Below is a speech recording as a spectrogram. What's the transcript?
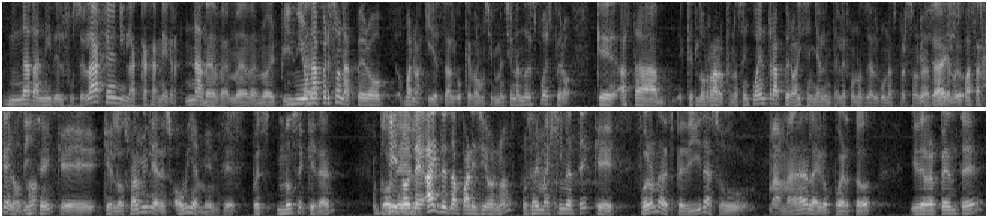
nada ni del fuselaje ni la caja negra, nada. Nada, nada, no hay pistas. Ni una persona, pero bueno, aquí es algo que vamos a ir mencionando después, pero que hasta, que es lo raro, que no se encuentra, pero hay señal en teléfonos de algunas personas, de los pasajeros, ¿no? Dicen que, que los familiares, obviamente, pues no se quedan. Pues sí, con no es el- de, ay, desapareció, ¿no? O sea, imagínate que fueron a despedir a su mamá al aeropuerto y de repente.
